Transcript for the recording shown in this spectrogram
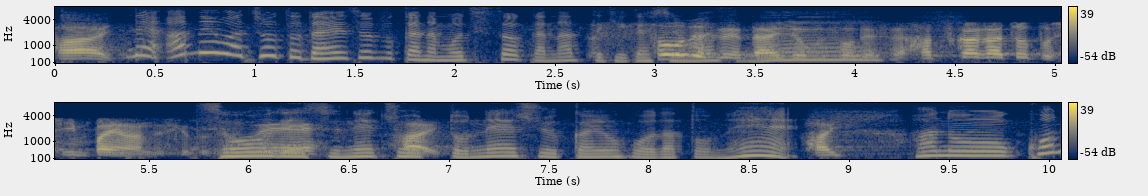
はい。ね雨はちょっと大丈夫かな？持ちそうかなって気がしますねそうですね。大丈夫そうですね。20日がちょっと心配なんですけど、そうですねちょっとね、週間予報だとねはい。あのこの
